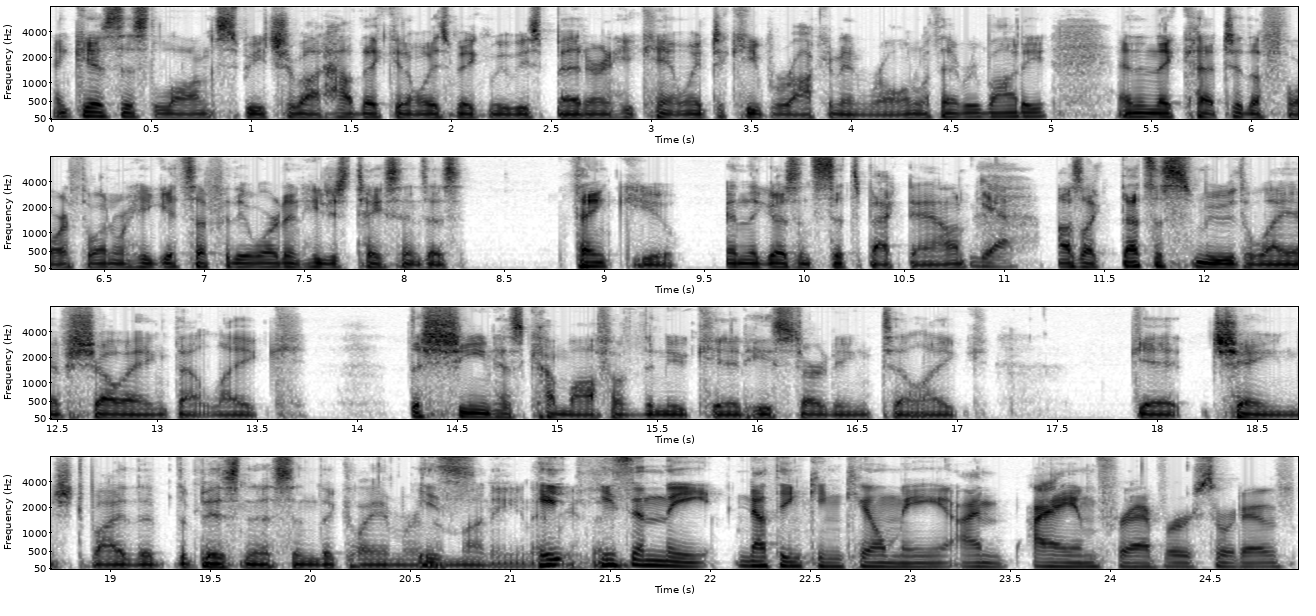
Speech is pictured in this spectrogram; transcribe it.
and gives this long speech about how they can always make movies better and he can't wait to keep rocking and rolling with everybody. And then they cut to the fourth one where he gets up for the award and he just takes it and says thank you and then goes and sits back down. Yeah, I was like, that's a smooth way of showing that like the sheen has come off of the new kid. He's starting to like get changed by the the business and the glamour and he's the money and he, everything. he's in the nothing can kill me. I'm I am forever sort of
